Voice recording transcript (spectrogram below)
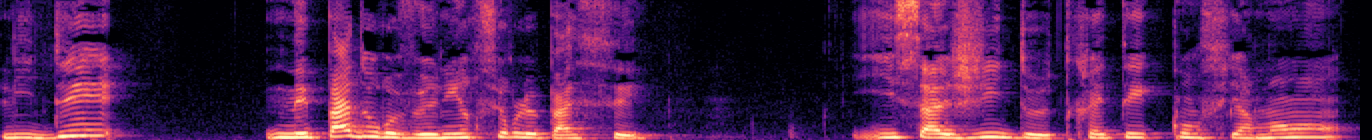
L'idée n'est pas de revenir sur le passé. Il s'agit de traiter consciemment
